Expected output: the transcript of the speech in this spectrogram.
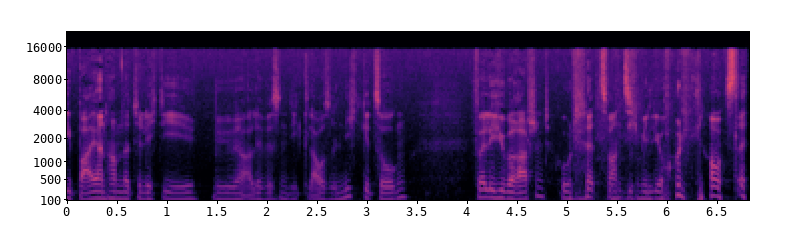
Die Bayern haben natürlich die, wie wir alle wissen, die Klausel nicht gezogen. Völlig überraschend, 120 Millionen Klausel.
